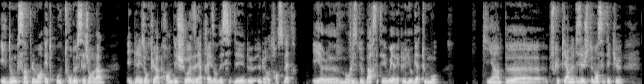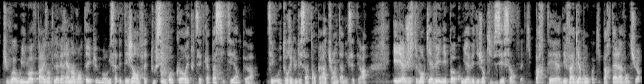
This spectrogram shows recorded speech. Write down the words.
Et donc simplement être autour de ces gens-là, eh bien ils ont pu apprendre des choses et après ils ont décidé de, les retransmettre. Et euh, Maurice Debar, c'était oui avec le yoga Tumo, qui est un peu euh, ce que Pierre me disait justement, c'était que tu vois Wim par exemple, il avait rien inventé et que Maurice avait déjà en fait tous ses records et toute cette capacité un peu à autoréguler sa température interne, etc. Et euh, justement qu'il y avait une époque où il y avait des gens qui faisaient ça en fait, qui partaient, des vagabonds quoi, qui partaient à l'aventure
